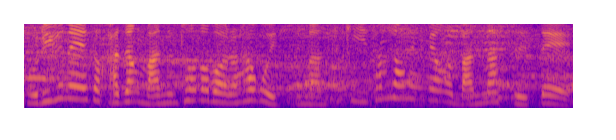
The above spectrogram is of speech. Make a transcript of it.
뭐 리그 내에서 가장 많은 턴오버를 하고 있지만 특히 이 삼성생명을 만났을 때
